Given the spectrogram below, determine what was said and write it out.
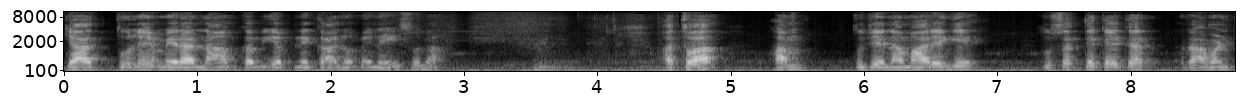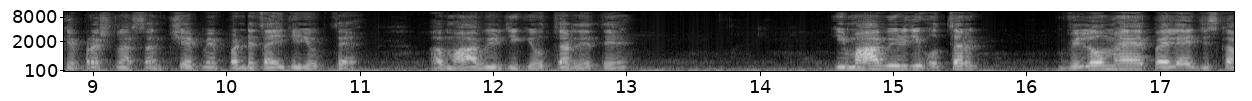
क्या तूने मेरा नाम कभी अपने कानों में नहीं सुना? अथवा हम तुझे न मारेंगे, तू सत्य कहकर रावण के प्रश्न संक्षेप में पंडिताई के युक्त है। अब महावीर जी के उत्तर देते हैं कि महावीर जी उत्तर विलोम है, पहले जिसका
